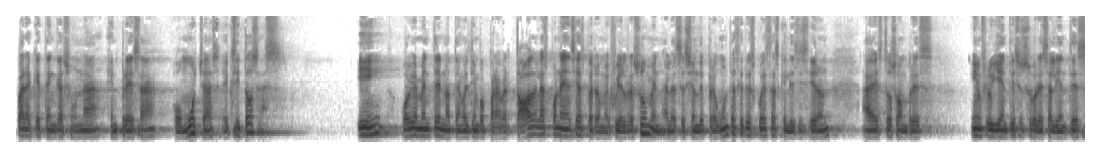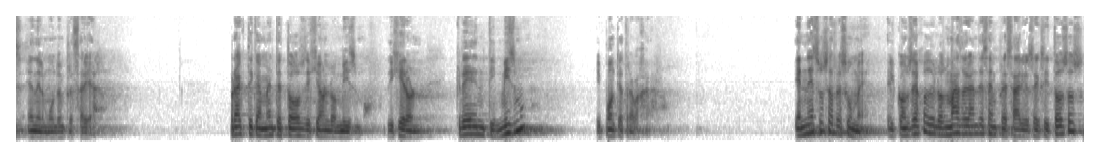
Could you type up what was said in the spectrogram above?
para que tengas una empresa o muchas exitosas. Y obviamente no tengo el tiempo para ver todas las ponencias, pero me fui al resumen, a la sesión de preguntas y respuestas que les hicieron a estos hombres influyentes y sobresalientes en el mundo empresarial. Prácticamente todos dijeron lo mismo. Dijeron, cree en ti mismo y ponte a trabajar. En eso se resume el consejo de los más grandes empresarios exitosos,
